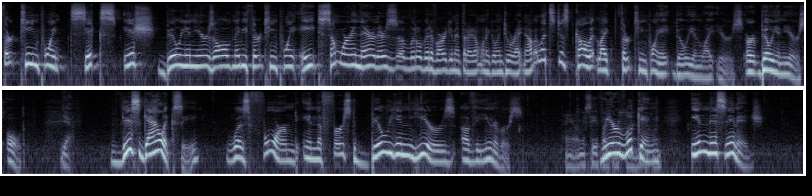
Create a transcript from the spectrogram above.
13.6 ish billion years old, maybe 13.8, somewhere in there. There's a little bit of argument that I don't want to go into right now, but let's just call it like 13.8 billion light years or billion years old. yeah. This galaxy was formed in the first billion years of the universe. Hang on, let me see if We are looking in this image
